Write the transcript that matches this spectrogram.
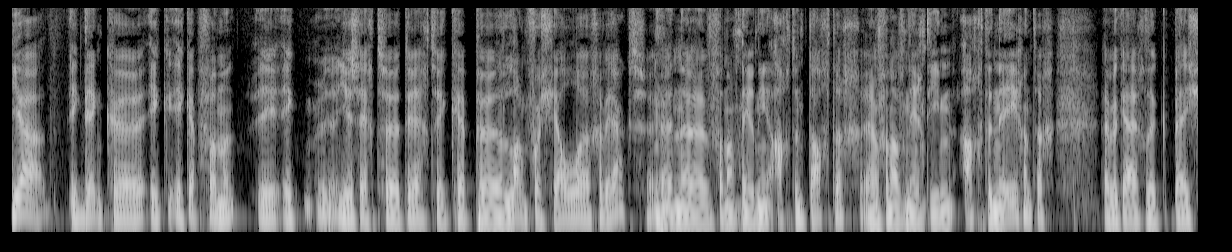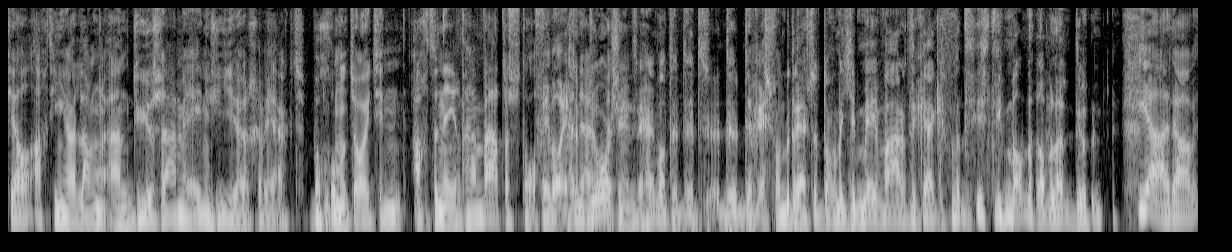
Ja, ik denk, uh, ik, ik heb van. Ik, je zegt uh, terecht, ik heb uh, lang voor Shell gewerkt. -hmm. En vanaf 1988 en vanaf 1998 heb ik eigenlijk bij Shell 18 jaar lang aan duurzame energie gewerkt. Begon het ooit in 98 aan waterstof. Je wel echt een doorzetter, hè? Want het, het, de, de rest van het bedrijf staat toch een beetje meewarig te kijken. Wat is die man er allemaal aan het doen? Ja, nou,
